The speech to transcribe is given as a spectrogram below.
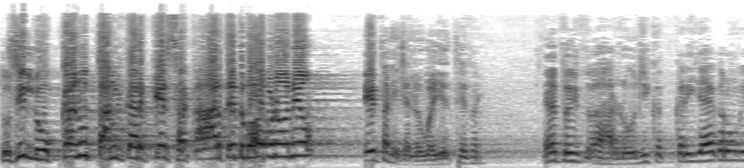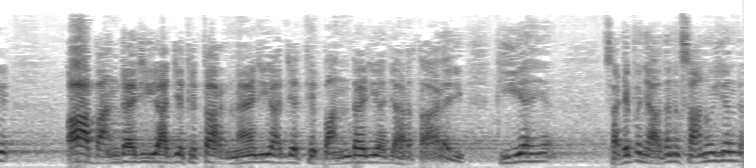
ਤੁਸੀਂ ਲੋਕਾਂ ਨੂੰ ਤੰਗ ਕਰਕੇ ਸਰਕਾਰ ਤੇ ਦਬਾਅ ਬਣਾਉਂਦੇ ਹੋ? ਇਹ ਤਾਂ ਨਹੀਂ ਚੱਲੂਗਾ ਜੀ ਇੱਥੇ ਫਿਰ। ਇਹ ਤੁਸੀਂ ਹਰ ਰੋਜ਼ ਹੀ ਕਰੀ ਜਾਇਆ ਕਰੋਗੇ। ਆ ਬੰਦ ਹੈ ਜੀ, ਅੱਜ ਇੱਥੇ ਧਰਨਾ ਹੈ ਜੀ, ਅੱਜ ਇੱਥੇ ਬੰਦ ਹੈ ਜੀ, ਅੱਜ ਹੜਤਾਲ ਹੈ ਜੀ। ਕੀ ਹੈ ਯਾਰ ਸਾਡੇ ਪੰਜਾਬ ਦਾ ਨੁਕਸਾਨ ਹੋਈ ਜਾਂਦਾ।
